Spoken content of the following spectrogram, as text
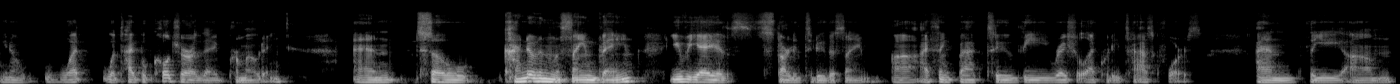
you know what what type of culture are they promoting, and so kind of in the same vein, UVA has started to do the same. Uh, I think back to the Racial Equity Task Force and the um,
